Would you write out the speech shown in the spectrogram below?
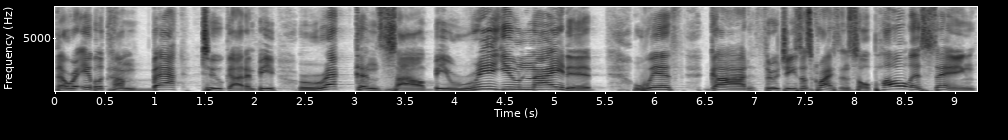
that we're able to come back to God and be reconciled, be reunited with God through Jesus Christ. And so Paul is saying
